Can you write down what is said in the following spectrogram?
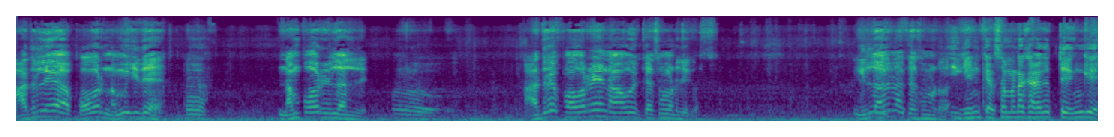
ಅದ್ರಲ್ಲಿ ಆ ಪವರ್ ನಮಗಿದೆ. ಹಾ. ನಮ್ ಪವರ್ ಇಲ್ಲ ಅಲ್ಲಿ. ಹ್ಮ್. ಅದ್ರ ಪವರೇ ನಾವು ಕೆಲಸ ಮಾಡೋದು ಈಗ. ಇಲ್ಲ ಅಂದ್ರೆ ನಾವು ಕೆಲಸ ಮಾಡೋದು? ಈಗ ಹೆಂಗ್ ಕೆಲಸ ಮಾಡಕ್ ಆಗುತ್ತೆ ಹೆಂಗೆ?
